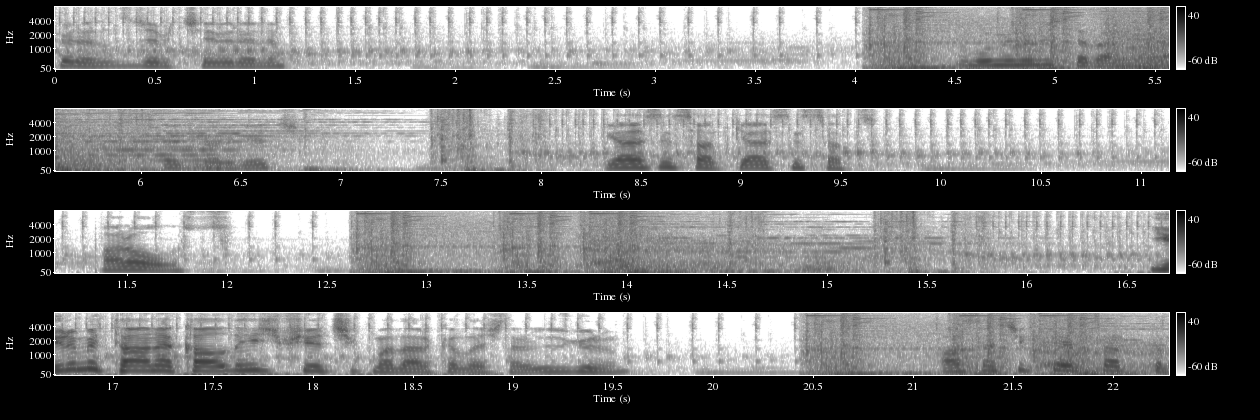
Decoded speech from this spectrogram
Şöyle hızlıca bir çevirelim. Bu minibüs de bende ya. Tekrar geç. Gelsin sat, gelsin sat. Para olursun. 20 tane kaldı hiçbir şey çıkmadı arkadaşlar üzgünüm. Aslında çıktı hep sattım.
